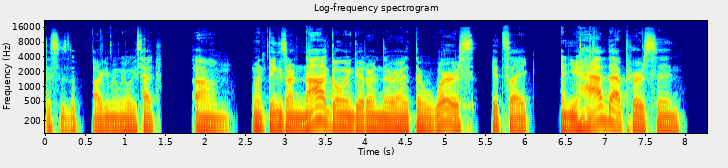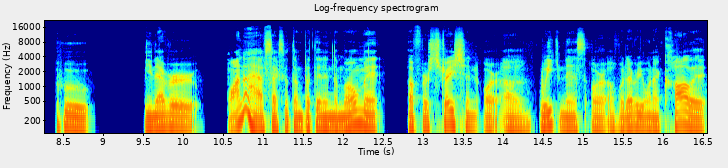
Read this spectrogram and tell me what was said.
this is the argument we always had, um, when things are not going good and they're at their worst, it's like, and you have that person who you never want to have sex with them, but then in the moment of frustration or of weakness or of whatever you want to call it,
